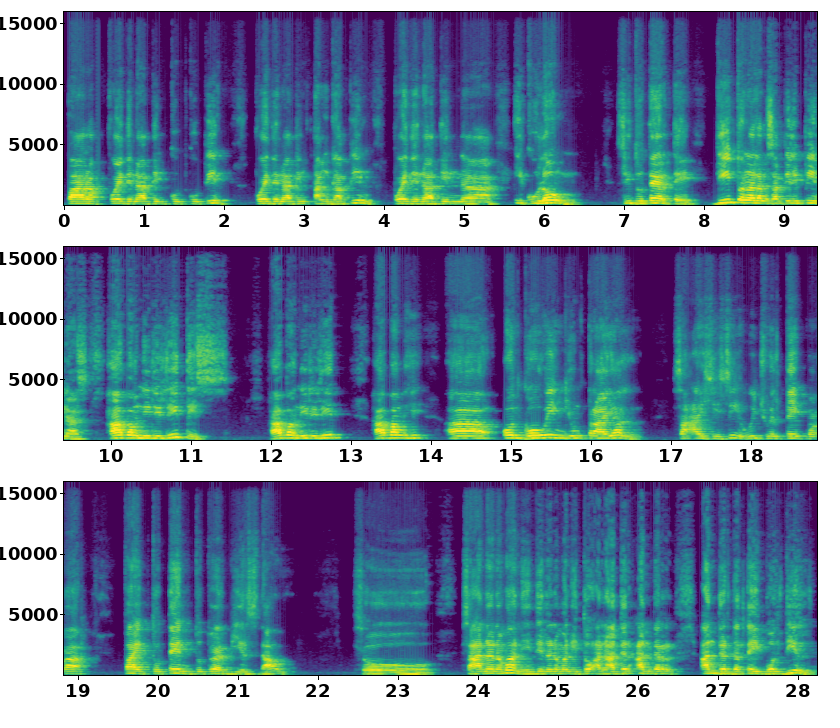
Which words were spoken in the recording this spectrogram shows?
para pwede natin kupkupin, pwede natin tanggapin, pwede natin ah, ikulong si Duterte dito na lang sa Pilipinas habang nililitis, habang nililit, habang ah, ongoing yung trial sa ICC which will take mga 5 to 10 to 12 years daw. So, sana naman hindi na naman ito another under under the table deal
